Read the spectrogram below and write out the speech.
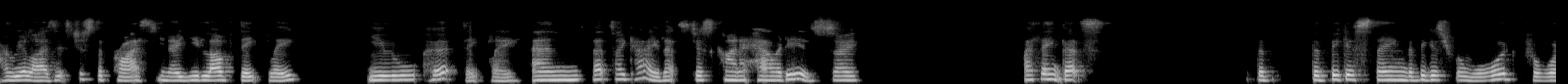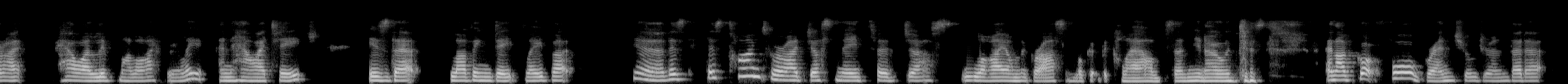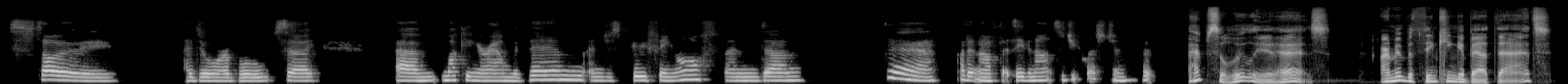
I realize it's just the price. You know, you love deeply, you hurt deeply, and that's okay. That's just kind of how it is. So I think that's the the biggest thing, the biggest reward for what I how I live my life really and how I teach is that loving deeply. But yeah, there's there's times where I just need to just lie on the grass and look at the clouds and you know and just and I've got four grandchildren that are so adorable. So um, mucking around with them and just goofing off and um, yeah, I don't know if that's even answered your question, but absolutely, it has. I remember thinking about that,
